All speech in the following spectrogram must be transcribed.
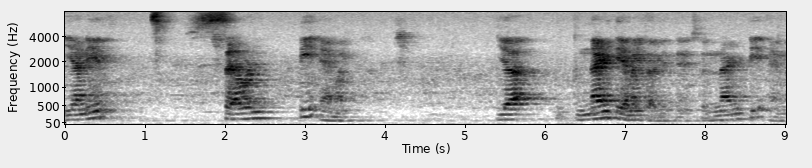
यानी सेवेंटी एम या नाइन्टी एम कर लेते हैं इसको नाइन्टी एम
